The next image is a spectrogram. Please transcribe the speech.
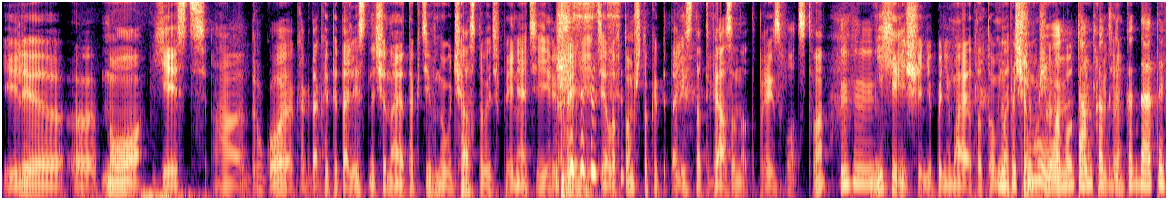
Или, э, но есть а, другое, когда капиталист начинает активно участвовать в принятии решений. Дело в том, что капиталист отвязан от производства, ни херища не понимает о том, Ну над чем уже Он работают там люди. как- когда-то в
